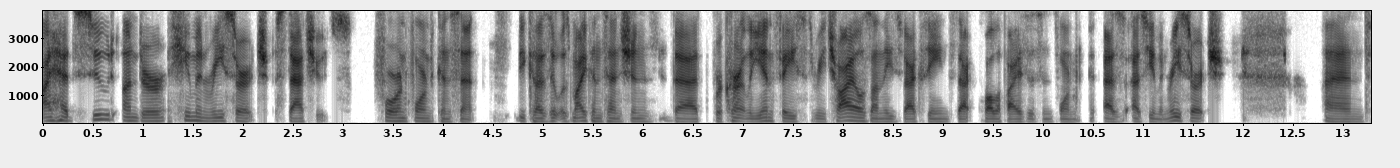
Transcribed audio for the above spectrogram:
I had sued under human research statutes for informed consent because it was my contention that we're currently in phase three trials on these vaccines that qualifies as informed as as human research, and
